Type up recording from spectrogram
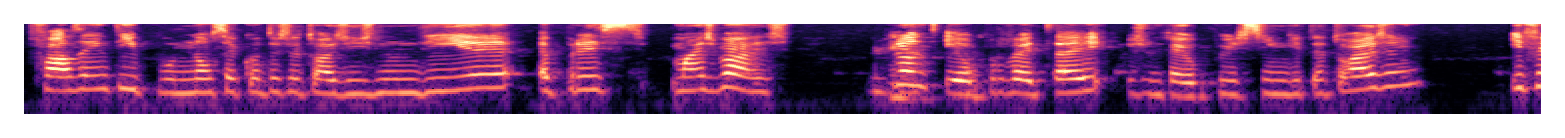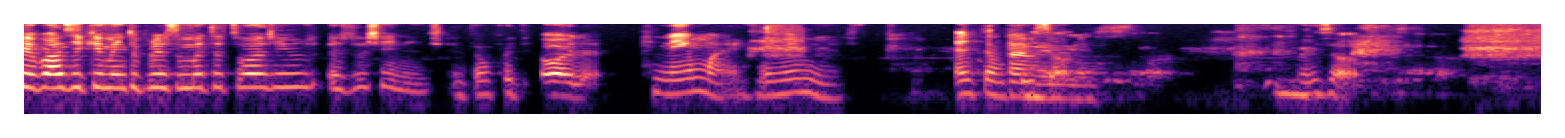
fazem tipo não sei quantas tatuagens num dia a preço mais baixo. Pronto, eu aproveitei, juntei o piercing e a tatuagem e foi basicamente o preço de uma tatuagem as duas cenas. Então foi olha, nem mais, nem isso. Então foi só. isso. Foi só.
